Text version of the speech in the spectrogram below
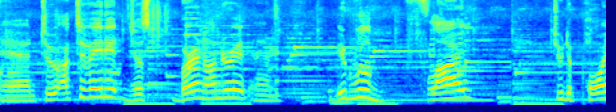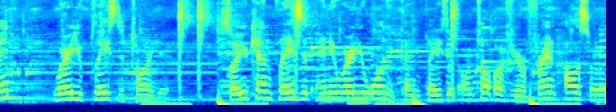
And to activate it just burn under it and it will fly to the point where you place the target so you can place it anywhere you want. You can place it on top of your friend house or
